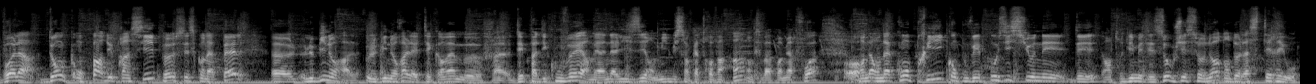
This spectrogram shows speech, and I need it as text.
Voilà, donc on part du principe, euh, c'est ce qu'on appelle euh, le binaural. Le binaural a été quand même, euh, pas découvert, mais analysé en 1881, donc c'est pas la première fois. On, a, on a compris qu'on pouvait positionner des, entre guillemets, des objets sonores dans de la stéréo.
